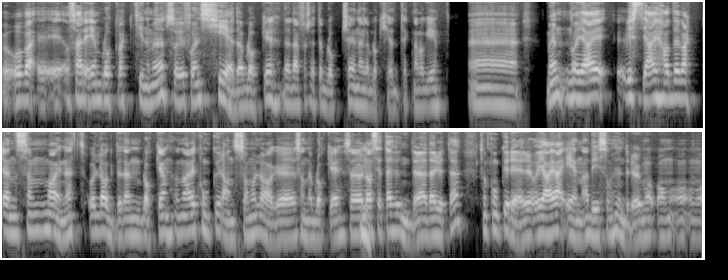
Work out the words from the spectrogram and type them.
og, så er det én blokk hvert tiende minutt, så vi får en kjede av blokker. Det er derfor det heter blokkjede eller blokkjedeteknologi. Men jeg, hvis jeg hadde vært den som minet og lagde den blokken og Nå er det konkurranse om å lage sånne blokker. så La oss si at det er 100 der ute som konkurrerer, og jeg er en av de som 100 om, om, om,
